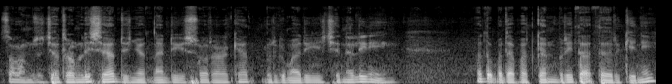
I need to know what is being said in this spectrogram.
Salam sejahtera Malaysia, denyut nadi suara rakyat bergema di channel ini. Untuk mendapatkan berita terkini,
